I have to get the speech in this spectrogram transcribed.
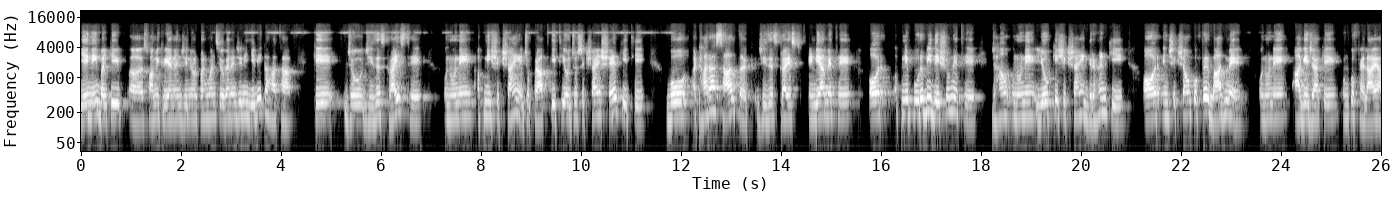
ये नहीं, बल्कि स्वामी क्रियानंद जी ने और परमहंस योगानंद जी ने ये भी कहा था कि जो जीसस क्राइस्ट थे, उन्होंने अपनी शिक्षाएँ जो प्राप्त की थी और जो शिक्षाएँ शेयर की थी, वो 18 साल तक जीसस क्राइस्ट इंडिया में थे और अपने पूर्वी देशों में थे, जहाँ उन्होंने योग की शिक्षाएँ ग्रहण की और इन शिक्षाओं को फिर बाद में उन्होंने आगे जाके उनको फैलाया।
